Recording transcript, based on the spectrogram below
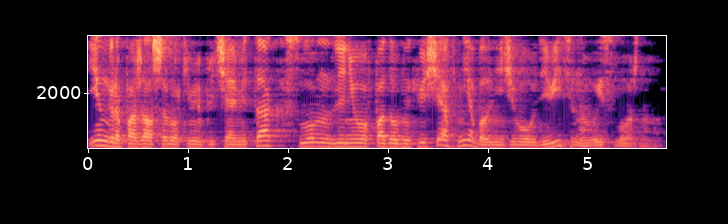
Ингра пожал широкими плечами так, словно для него в подобных вещах не было ничего удивительного и сложного.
